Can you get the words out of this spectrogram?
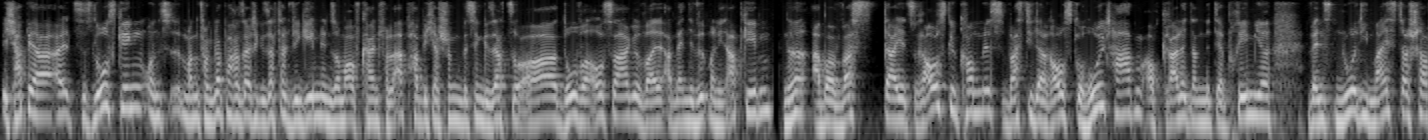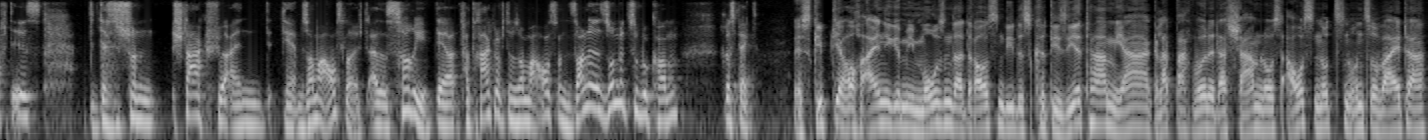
ich habe ja, als es losging und man von Gladbacher Seite gesagt hat, wir geben den Sommer auf keinen Fall ab, habe ich ja schon ein bisschen gesagt, so, oh, doofe Aussage, weil am Ende wird man ihn abgeben. Ne? Aber was da jetzt rausgekommen ist, was die da rausgeholt haben, auch gerade dann mit der Prämie, wenn es nur die Meisterschaft ist, das ist schon stark für einen, der im Sommer ausläuft. Also sorry, der Vertrag läuft im Sommer aus und so eine Summe zu bekommen, Respekt. Es gibt ja auch einige Mimosen da draußen, die das kritisiert haben. Ja, Gladbach würde das schamlos ausnutzen und so weiter.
